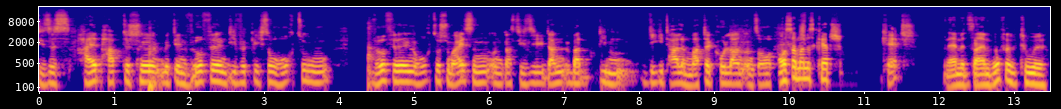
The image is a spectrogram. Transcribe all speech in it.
dieses halbhaptische mit den Würfeln, die wirklich so hoch zu würfeln, hoch zu schmeißen und dass die sie dann über die digitale Matte kullern und so. Außer man ist Catch. Catch? Ne, mit seinem Würfeltool.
